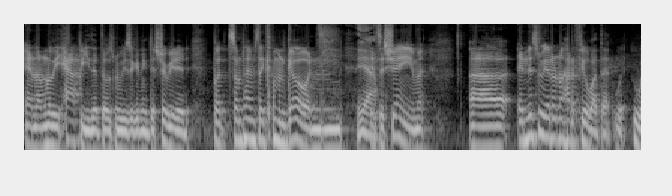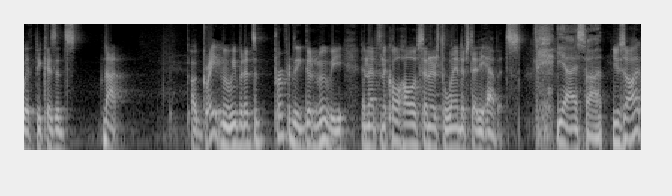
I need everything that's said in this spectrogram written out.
and I'm really happy that those movies are getting distributed. But sometimes they come and go, and Yeah. it's a shame. Uh, and this movie, I don't know how to feel about that with, with because it's not a great movie, but it's a perfectly good movie, and that's Nicole Holofcener's The Land of Steady Habits. Yeah, I saw it. You saw it?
